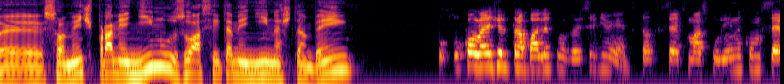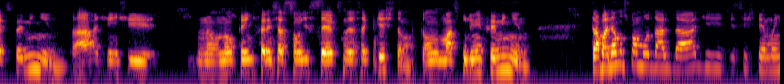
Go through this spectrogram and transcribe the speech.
é somente para meninos ou aceita meninas também? O, colégio ele trabalha com os dois segmentos, tanto sexo masculino como sexo feminino, tá? A gente não, não tem diferenciação de sexo nessa questão. Então, masculino e feminino. Trabalhamos com a modalidade de sistema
